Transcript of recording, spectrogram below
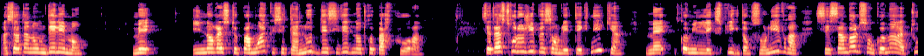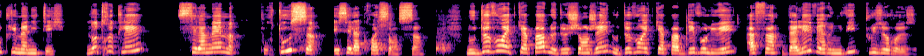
un, certain nombre d'éléments, mais il n'en reste pas moins que c'est à nous de décider de notre parcours. Cette astrologie peut sembler technique, mais comme il l'explique dans son livre, ces symboles sont communs à toute l'humanité. Notre clé, c'est la même pour tous et c'est la croissance. Nous devons être capables de changer, nous devons être capables d'évoluer afin d'aller vers une vie plus heureuse.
